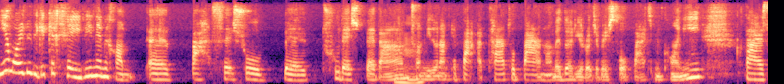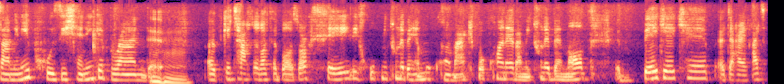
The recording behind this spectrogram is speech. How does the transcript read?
یه مورد دیگه که خیلی نمی‌خوام بحثش رو به طولش بدم چون می‌دونم که بعدتر تو برنامه داری راجبش صحبت می‌کنی. در زمینه positioning برند که تحقیقات بازار خیلی خوب می‌تونه بهمون کمک بکنه و می‌تونه به ما بگه که در حقیقت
